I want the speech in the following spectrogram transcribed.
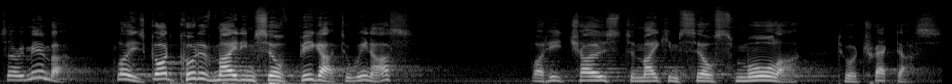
So remember, please, God could have made Himself bigger to win us, but He chose to make Himself smaller to attract us.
